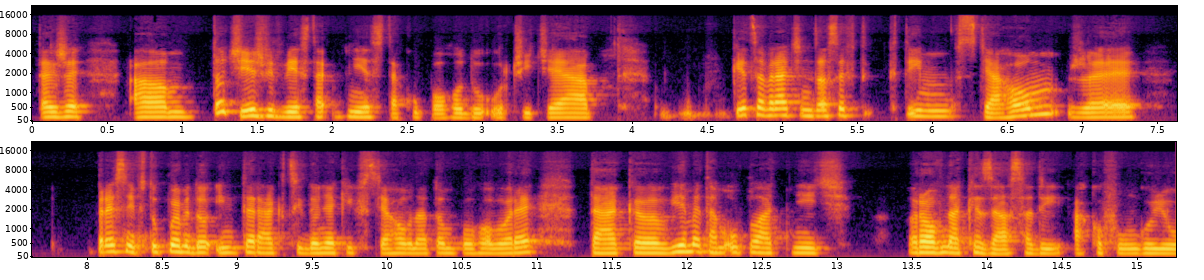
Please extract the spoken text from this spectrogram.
Takže um, to tiež vyviesť dnes takú pohodu určite. A keď sa vrátim zase k tým vzťahom, že presne vstupujeme do interakcií, do nejakých vzťahov na tom pohovore, tak uh, vieme tam uplatniť rovnaké zásady, ako fungujú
